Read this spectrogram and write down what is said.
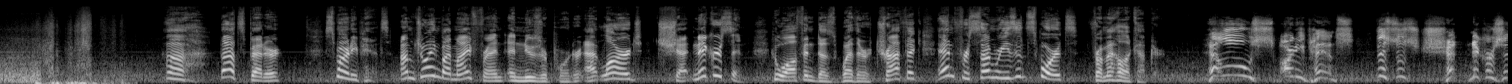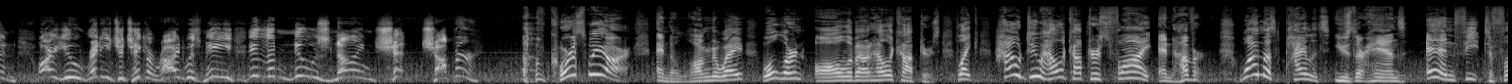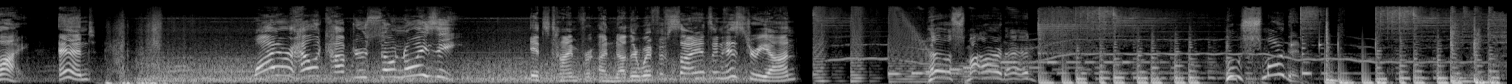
Ah, that's better. Smarty Pants, I'm joined by my friend and news reporter at large, Chet Nickerson, who often does weather, traffic, and for some reason sports from a helicopter. Hello, Smarty Pants. This is Chet Nickerson. Are you ready to take a ride with me in the News 9 Chet Chopper? Of course we are. And along the way, we'll learn all about helicopters. Like, how do helicopters fly and hover? Why must pilots use their hands and feet to fly? And why are helicopters so noisy? It's time for another whiff of science and history on Who Smarted? Smarted?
